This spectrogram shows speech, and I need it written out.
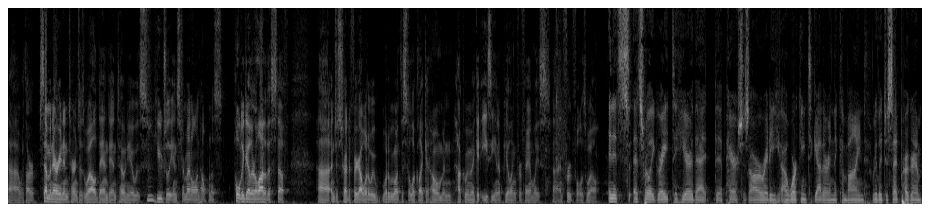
uh, with our seminarian interns as well. Dan D'Antonio was hmm. hugely instrumental in helping us pull together a lot of this stuff uh, and just tried to figure out what do we what do we want this to look like at home, and how can we make it easy and appealing for families uh, and fruitful as well. And it's it's really great to hear that the parishes are already uh, working together in the combined religious ed program.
